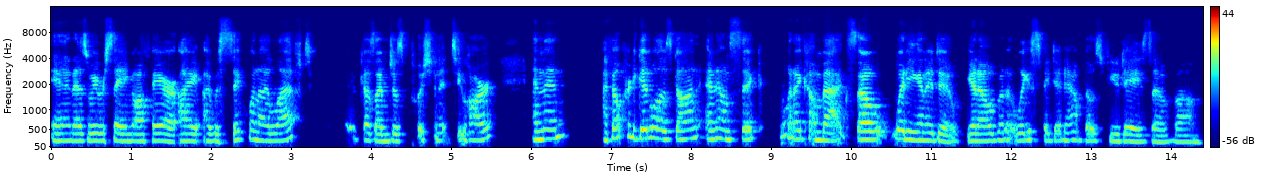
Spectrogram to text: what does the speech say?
And as we were saying off air, I, I was sick when I left because I'm just pushing it too hard. And then I felt pretty good while I was gone, and I'm sick when I come back. So what are you going to do? You know, but at least I did have those few days of um,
